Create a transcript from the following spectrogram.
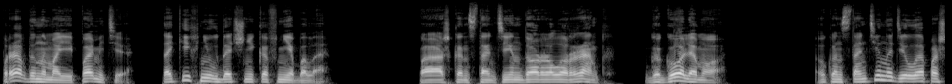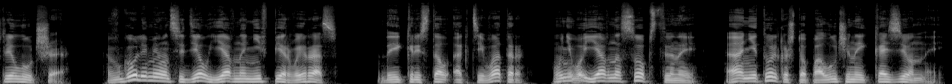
Правда, на моей памяти таких неудачников не было. «Паш Константин Доррел Ранг! К голему!» У Константина дела пошли лучше. В големе он сидел явно не в первый раз. Да и кристалл-активатор у него явно собственный, а не только что полученный казенный.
